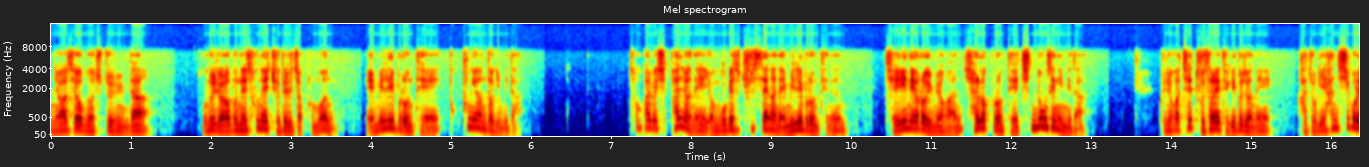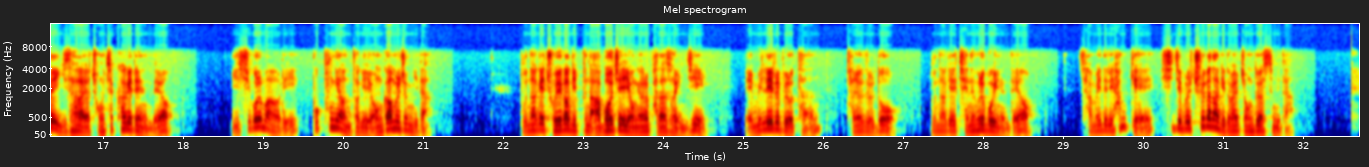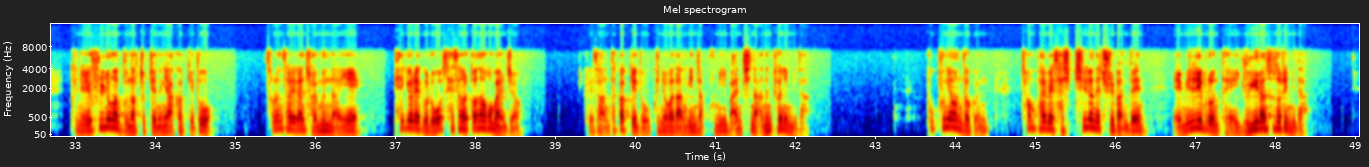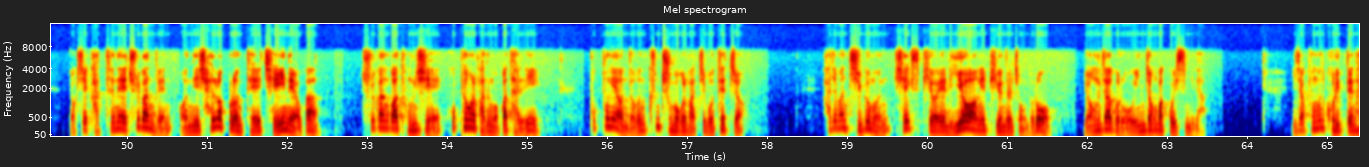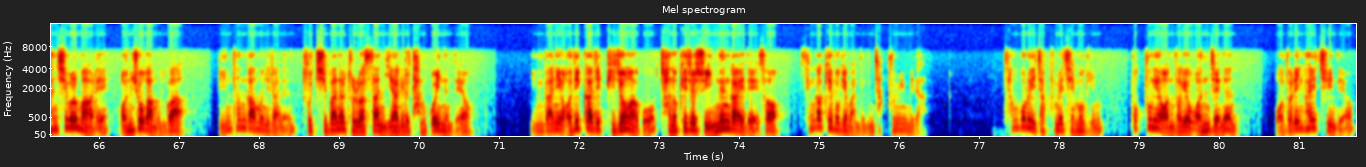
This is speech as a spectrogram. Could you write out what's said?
안녕하세요. 문어주주입니다. 오늘 여러분의 손에 쥐어드릴 작품은 에밀리 브론테의 폭풍의 언덕입니다. 1818년에 영국에서 출생한 에밀리 브론테는 제인 에어로 유명한 샬럿 브론테의 친동생입니다. 그녀가 채 두 살이 되기도 전에 가족이 한 시골에 이사하여 정착하게 되는데요. 이 시골 마을이 폭풍의 언덕에 영감을 줍니다. 문학의 조예가 깊은 아버지의 영향을 받아서인지 에밀리를 비롯한 자녀들도 문학에 재능을 보이는데요. 자매들이 함께 시집을 출간하기도 할 정도였습니다. 그녀의 훌륭한 문학적 재능이 아깝게도 30살이란 젊은 나이에 폐결핵으로 세상을 떠나고 말죠. 그래서 안타깝게도 그녀가 남긴 작품이 많지는 않은 편입니다. 폭풍의 언덕은 1847년에 출간된 에밀리 브론테의 유일한 소설입니다. 역시 같은 해에 출간된 언니 샬럿 브론테의 제인 에어가 출간과 동시에 호평을 받은 것과 달리 폭풍의 언덕은 큰 주목을 받지 못했죠. 하지만 지금은 셰익스피어의 리어 왕에 비견될 정도로 명작으로 인정받고 있습니다. 이 작품은 고립된 한 시골 마을의 언쇼 가문과 린턴 가문이라는 두 집안을 둘러싼 이야기를 담고 있는데요. 인간이 어디까지 비정하고 잔혹해질 수 있는가에 대해서 생각해보게 만드는 작품입니다. 참고로 이 작품의 제목인 폭풍의 언덕의 원제는 워더링 하이츠인데요.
